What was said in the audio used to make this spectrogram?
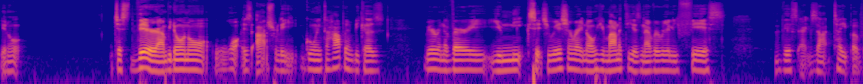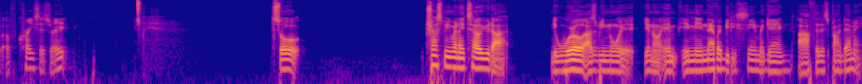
you know, just there, and we don't know what is actually going to happen because we're in a very unique situation right now. Humanity has never really faced this exact type of, of crisis, right? So trust me when I tell you that the world as we know it, you know, it, it may never be the same again after this pandemic.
